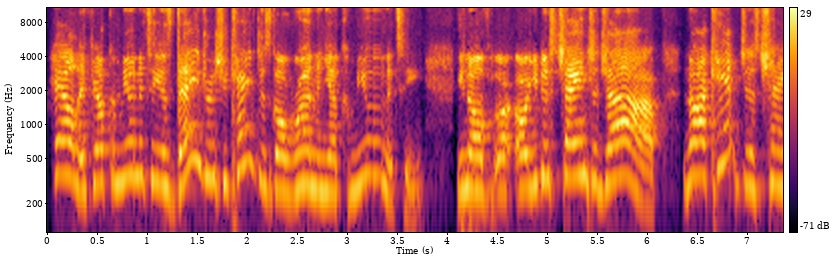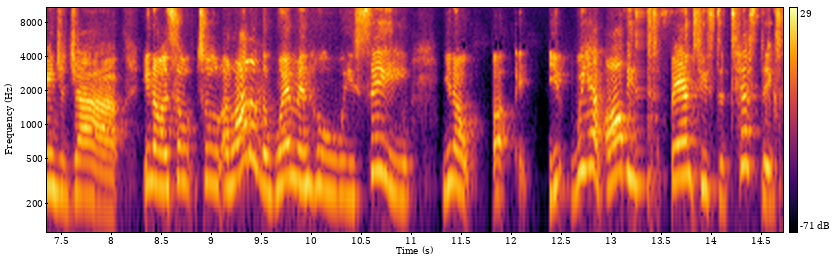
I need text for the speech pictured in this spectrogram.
Hell, if your community is dangerous, you can't just go run in your community, you know, or, or you just change a job. No, I can't just change a job, you know, and so to a lot of the women who we see, you know, uh, you, we have all these fancy statistics.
